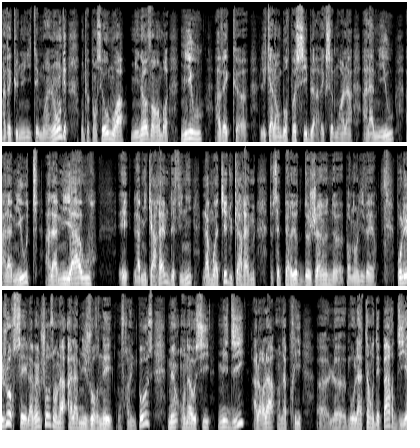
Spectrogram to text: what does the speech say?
Avec une unité moins longue, on peut penser au mois, mi-novembre, mi-août, avec euh, les calembours possibles, avec ce mois-là, à la mi-août, à la mi-août, à la mi-août. Et la mi-carême définit la moitié du carême de cette période de jeûne euh, pendant l'hiver. Pour les jours, c'est la même chose. On a à la mi-journée, on fera une pause, mais on a aussi midi. Alors là, on a pris euh, le mot latin au départ, dies,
